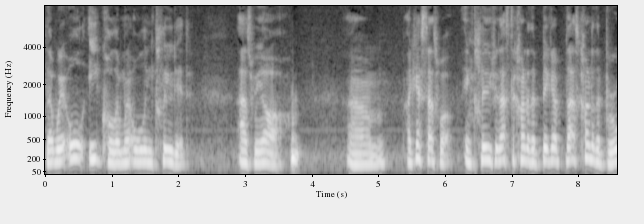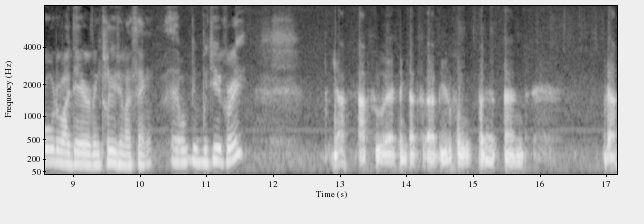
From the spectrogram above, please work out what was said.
that we're all equal and we're all included as we are. Um, I guess that's what inclusion. That's the kind of the bigger. That's kind of the broader idea of inclusion. I think. Uh, would you agree? Yeah, absolutely. I think that's a beautiful put it, and yeah,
